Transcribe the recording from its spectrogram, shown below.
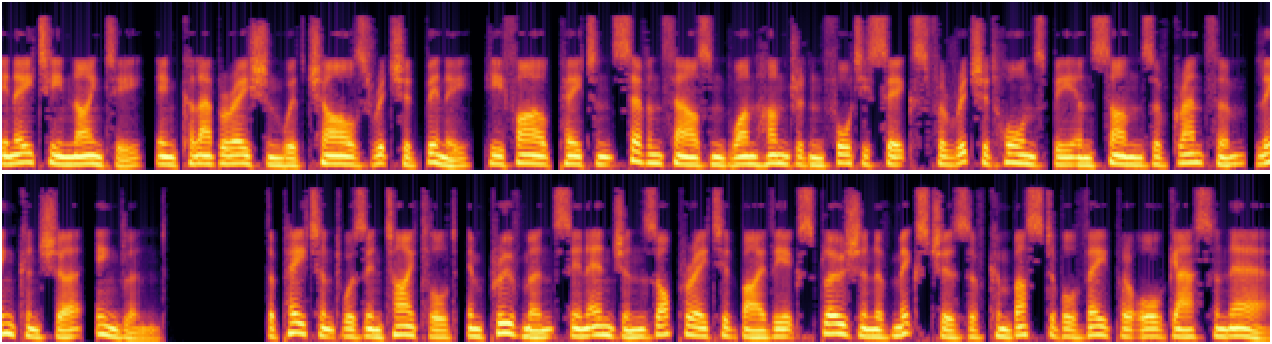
In 1890, in collaboration with Charles Richard Binney, he filed patent 7146 for Richard Hornsby and Sons of Grantham, Lincolnshire, England. The patent was entitled, Improvements in Engines Operated by the Explosion of Mixtures of Combustible Vapor or Gas and Air.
